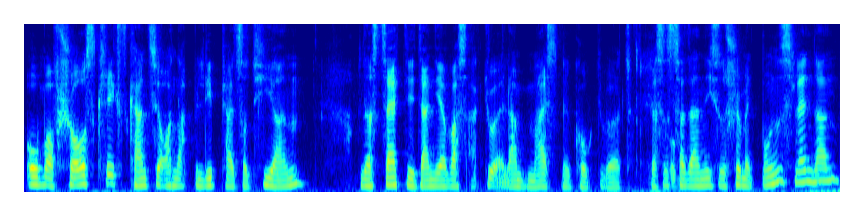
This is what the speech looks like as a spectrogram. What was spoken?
oben auf Shows klickst, kannst du auch nach Beliebtheit sortieren. Und das zeigt dir dann ja, was aktuell am meisten geguckt wird. Das ist ja dann nicht so schön mit Bundesländern,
